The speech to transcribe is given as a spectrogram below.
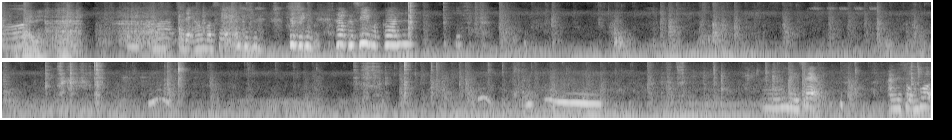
อ๋อเอาไปดิเออเป็นเอามาแสดงว่าบ่แซ่บเรากระซิบมาก่อน อืม อืมนี่แซ่บอันนี้ สมโพด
